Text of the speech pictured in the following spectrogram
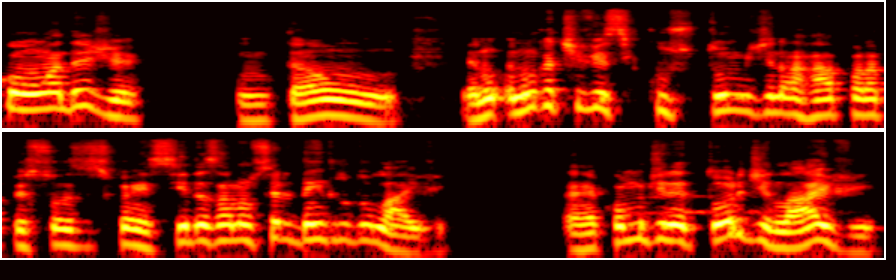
com a DG. Então, eu, eu, nunca tive esse costume de narrar para pessoas desconhecidas, a não ser dentro do live. É, como diretor de live,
